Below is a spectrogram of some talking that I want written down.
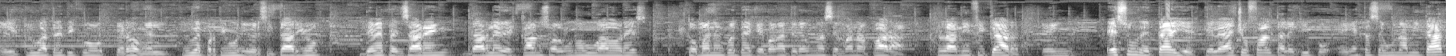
el Club Atlético, perdón, el Club Deportivo Universitario debe pensar en darle descanso a algunos jugadores, tomando en cuenta que van a tener una semana para planificar en esos detalles que le ha hecho falta al equipo en esta segunda mitad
